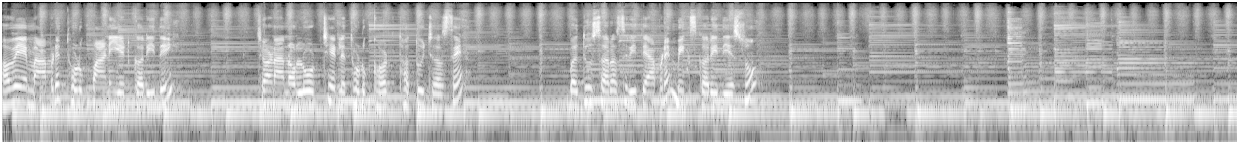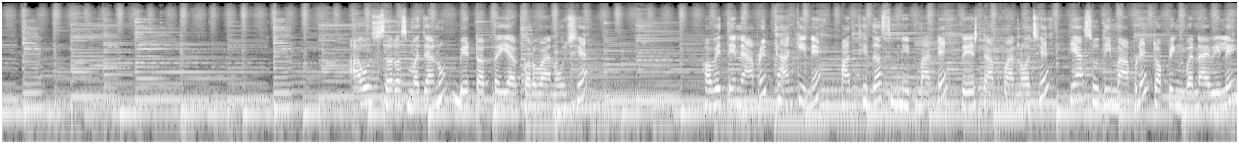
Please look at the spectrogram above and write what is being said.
હવે એમાં આપણે થોડું પાણી એડ કરી દઈ. ચણાનો લોટ છે એટલે થોડુંક ઘટ થતું જશે બધું સરસ રીતે આપણે મિક્સ કરી દઈશું આવું સરસ મજાનું બેટર તૈયાર કરવાનું છે. હવે તેને આપણે ઢાંકીને પાંચથી દસ મિનિટ માટે રેસ્ટ આપવાનો છે. ત્યાં સુધીમાં આપણે ટોપિંગ બનાવી લઈ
